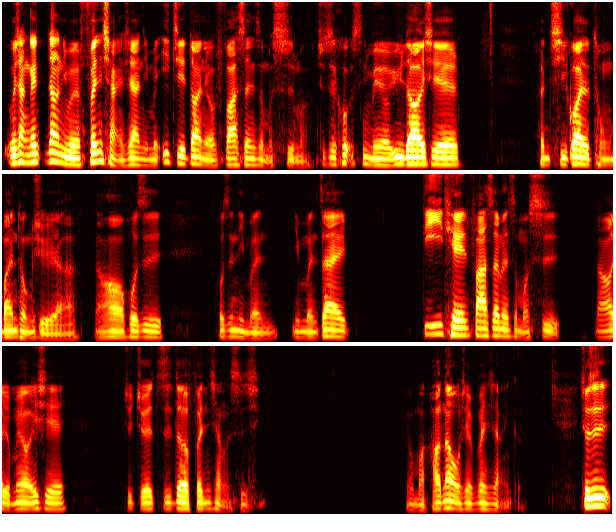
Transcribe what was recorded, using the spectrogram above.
我想跟让你们分享一下，你们一阶段有发生什么事吗？就是或是你们有遇到一些很奇怪的同班同学啊，然后或是或是你们你们在第一天发生了什么事，然后有没有一些就觉得值得分享的事情？有吗？好，那我先分享一个，就是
